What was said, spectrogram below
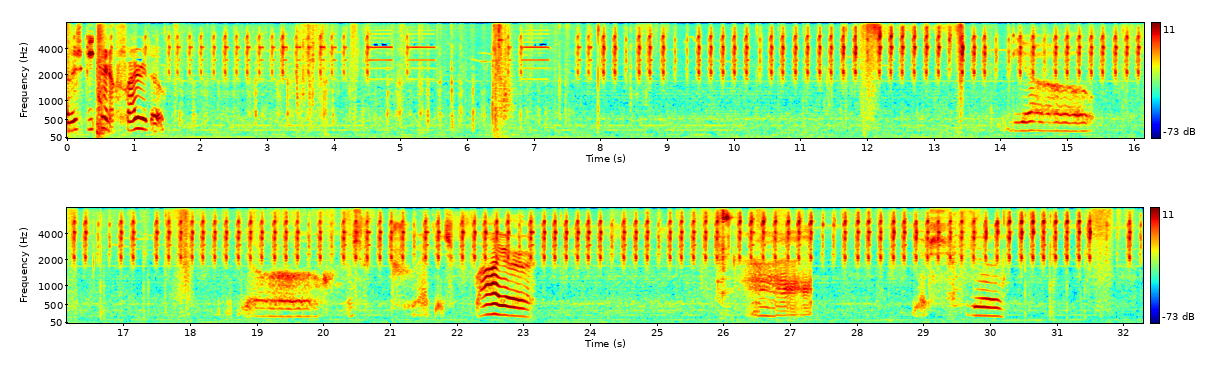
Wow, this beat kind of fire though. Yo. Yo. This track is fire. Ah. Yes, 嗯。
